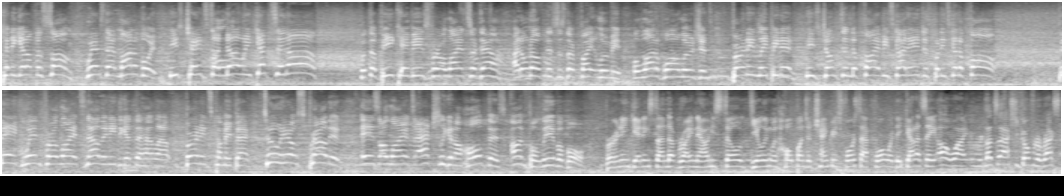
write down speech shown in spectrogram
Can he get off a Song? Where's that Mana Void? He's changed to oh. no. He gets it off. But the BKBs for Alliance are down. I don't know if this is their fight, Lumi. A lot of wall illusions. Bernie leaping in. He's jumped into five. He's got Aegis, but he's going to fall. Big win for Alliance. Now they need to get the hell out. Burning's coming back. Two heroes sprouted. Is Alliance actually going to hold this? Unbelievable. Burning getting stunned up right now. He's still dealing with a whole bunch of Chen creeps force that forward. They gotta say, oh, why, let's actually go for the Rax.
